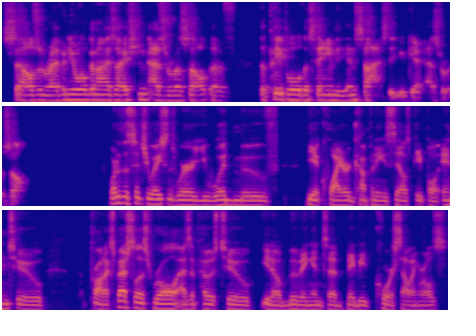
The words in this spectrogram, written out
sales and revenue organization as a result of the people, the team, the insights that you get as a result what are the situations where you would move the acquired company's salespeople into product specialist role as opposed to you know moving into maybe core selling roles?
